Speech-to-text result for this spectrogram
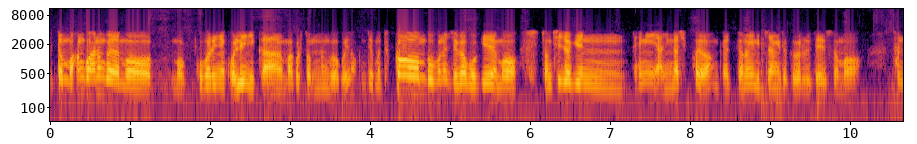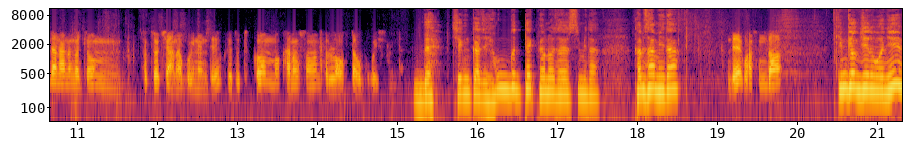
일단 뭐 항고 하는 거야 뭐, 뭐 고발인의 권리니까 막을 수 없는 거고요. 근데 뭐 특검 부분은 제가 보기에 뭐 정치적인 행위 아닌가 싶어요. 그러니까 변호인 입장에서 그거를 대해서 뭐 판단하는 건 좀 적절치 않아 보이는데요. 그래도 특검 뭐 가능성은 별로 없다고 보고 있습니다. 네, 지금까지 현근택 변호사였습니다. 감사합니다. 네, 고맙습니다. 김경진 의원님.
